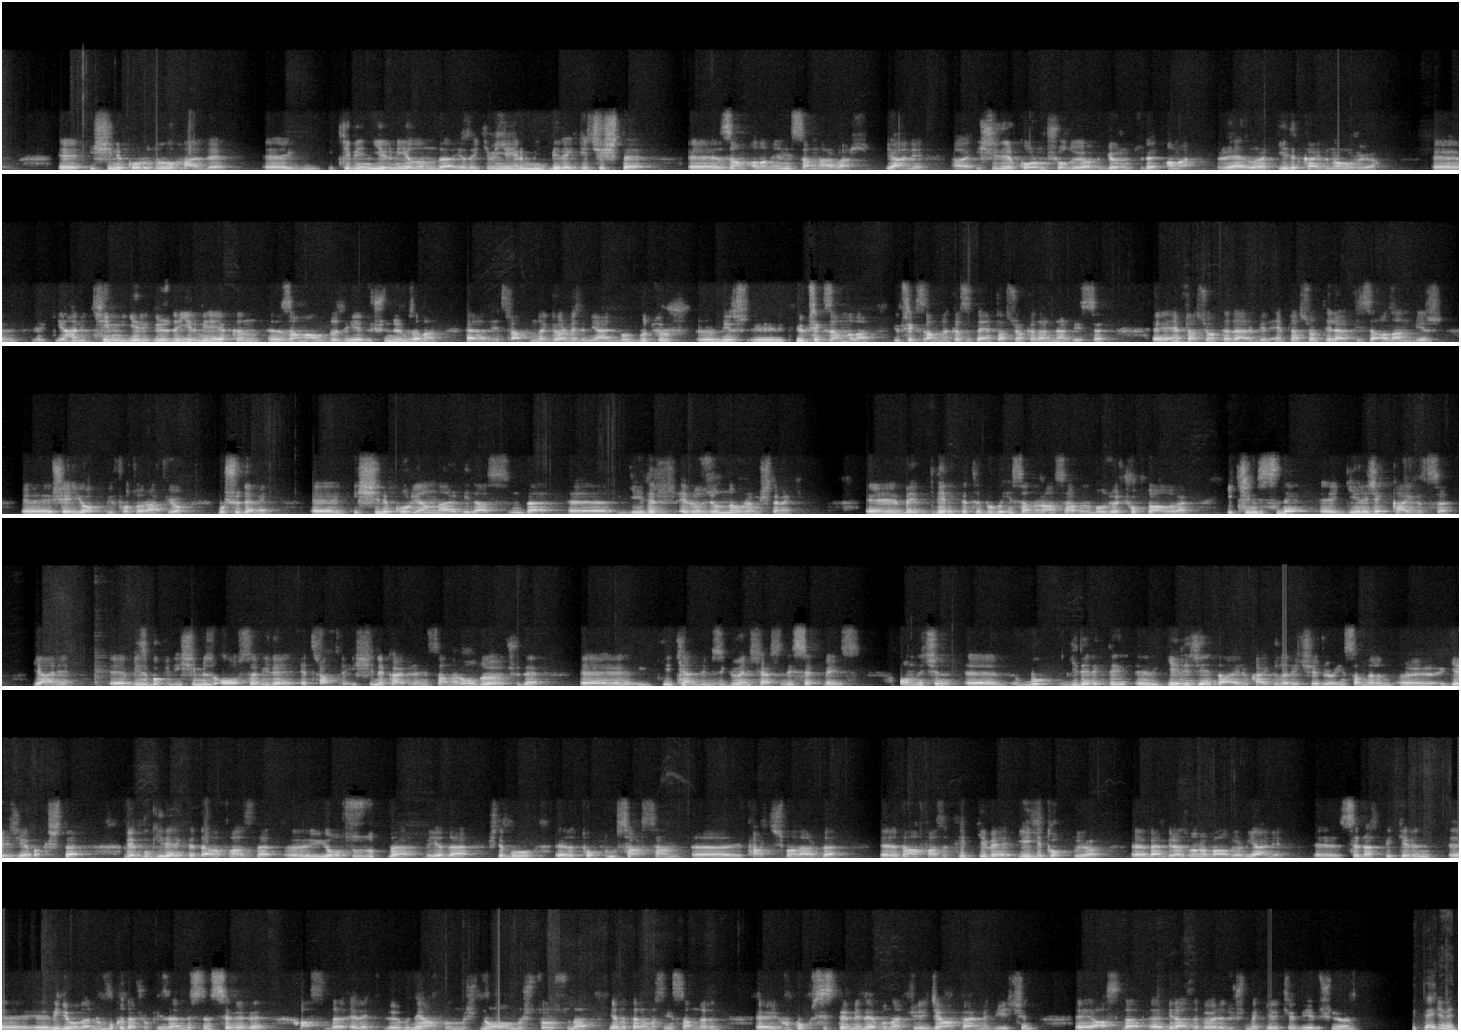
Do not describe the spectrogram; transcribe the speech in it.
E, işini koruduğu halde e, 2020 yılında ya da 2021'e geçişte e, zam alamayan insanlar var. Yani e, işini korumuş oluyor görüntüde ama reel olarak gelir kaybına uğruyor. E, yani kim %20'ye yakın e, zam aldı diye düşündüğüm zaman herhalde etrafımda görmedim yani bu, bu tür e, bir e, yüksek zam alan. Yüksek zamla kasıt da enflasyon kadar neredeyse. E, enflasyon kadar bir enflasyon telafisi alan bir şey yok, bir fotoğraf yok. Bu şu demek, işini koruyanlar bile aslında gelir erozyonuna uğramış demek. Ve giderek de tabii bu insanların asabını bozuyor çok doğal olarak. İkincisi de gelecek kaygısı. Yani e, biz bugün işimiz olsa bile etrafta işini kaybeden insanlar olduğu ölçüde e, kendimizi güven içerisinde hissetmeyiz. Onun için e, bu giderek de e, geleceğe dair kaygıları içeriyor insanların e, geleceğe bakışta. Ve bu giderek de daha fazla e, yolsuzlukla ya da işte bu e, toplumu sarsan e, tartışmalarda e, daha fazla tepki ve ilgi topluyor. E, ben biraz ona bağlıyorum. Yani e, Sedat Peker'in e, e, videolarının bu kadar çok izlenmesinin sebebi aslında evet e, ne yapılmış, ne olmuş sorusuna yanıt araması insanların. E, hukuk sistemi de buna cevap vermediği için e, aslında e, biraz da böyle düşünmek gerekir diye düşünüyorum. İpek? Evet.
